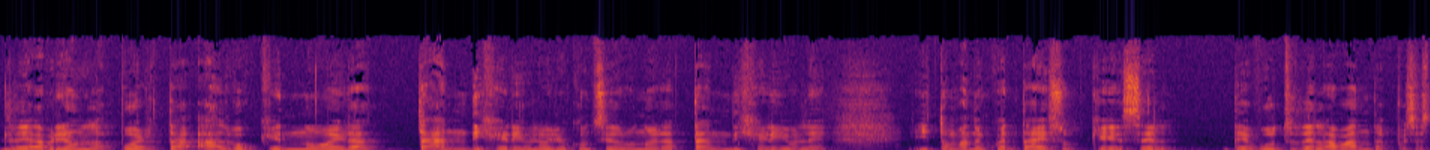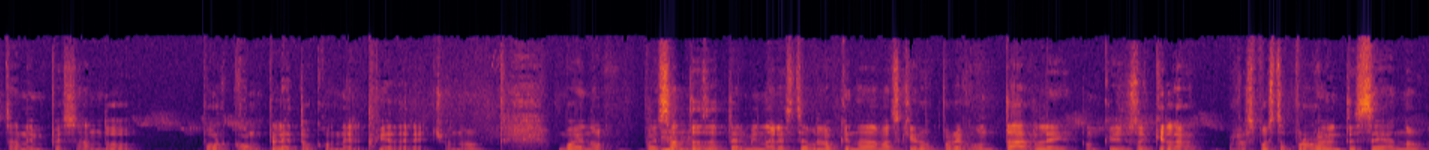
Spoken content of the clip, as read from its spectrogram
le abrieron la puerta a algo que no era tan digerible o yo considero no era tan digerible y tomando en cuenta eso, que es el debut de la banda, pues están empezando por completo con el pie derecho, ¿no? Bueno, pues antes de terminar este bloque nada más quiero preguntarle, aunque yo sé que la respuesta probablemente sea no,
